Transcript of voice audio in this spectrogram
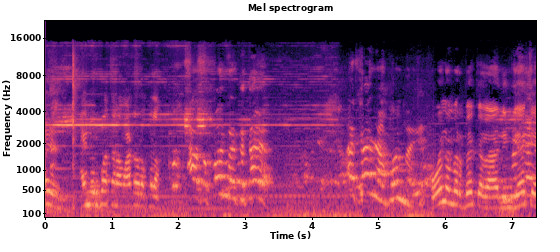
ಏಯ್ ಐನೂರು ರೂಪಾಯಿ ತನ ಮಾತಾಡೋಕ್ಕಲ್ಲ ಫೋನ್ ನಂಬರ್ ಬೇಕಲ್ಲ? ನಿಮ್ಗೆ ಯಾಕೆ?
